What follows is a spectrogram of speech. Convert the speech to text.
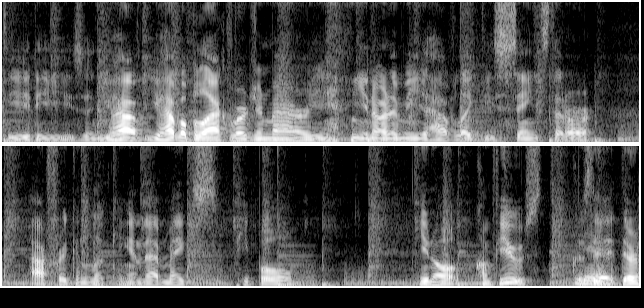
deities, and you have you have a Black Virgin Mary. You know what I mean? You have like these saints that are African looking, and that makes people, you know, confused because Yeah. they they're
